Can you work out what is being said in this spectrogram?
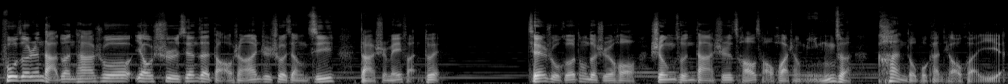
负责人打断他说：“要事先在岛上安置摄像机。”大师没反对。签署合同的时候，生存大师草草画上名字，看都不看条款一眼。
